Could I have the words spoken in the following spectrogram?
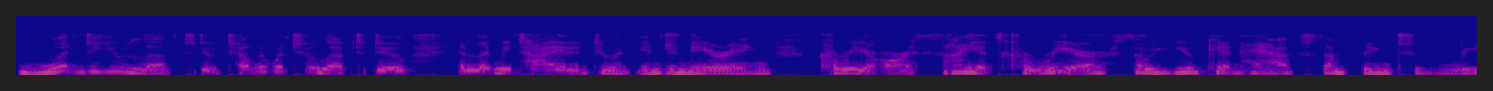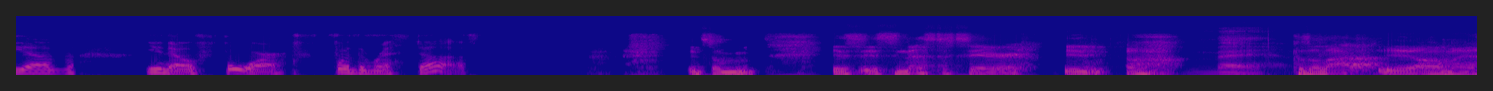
What do you love to do? Tell me what you love to do, and let me tie it into an engineering career or a science career, so you can have something to live, you know, for for the rest of. It's a it's it's necessary. It Man. because a lot, yeah, oh, man.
